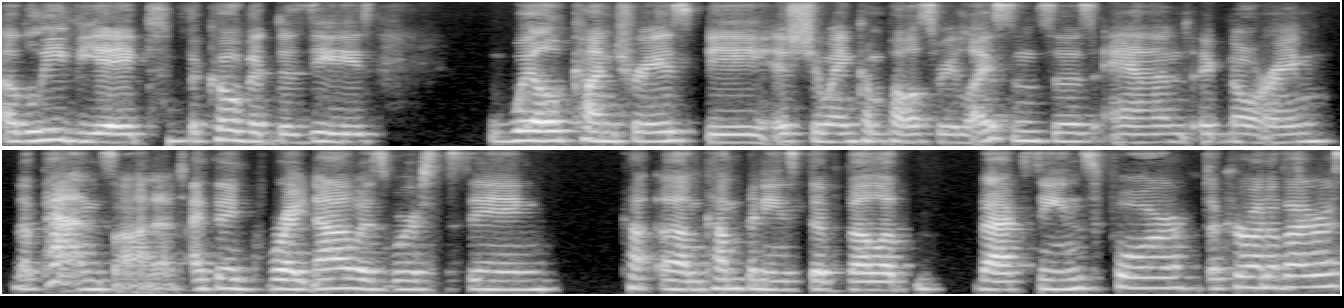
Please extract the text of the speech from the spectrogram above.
alleviate the COVID disease. Will countries be issuing compulsory licenses and ignoring the patents on it? I think right now, as we're seeing um, companies develop vaccines for the coronavirus,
